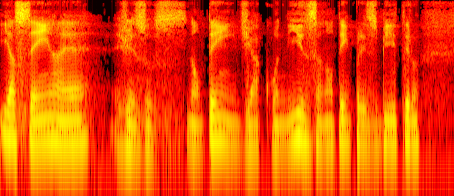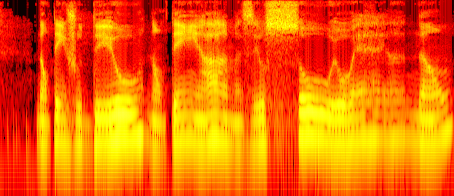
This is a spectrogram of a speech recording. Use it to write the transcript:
E a senha é Jesus. Não tem diaconisa, não tem presbítero, não tem judeu, não tem, ah, mas eu sou, eu é. Não.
